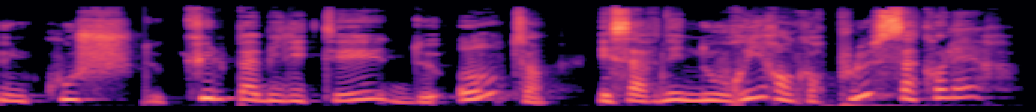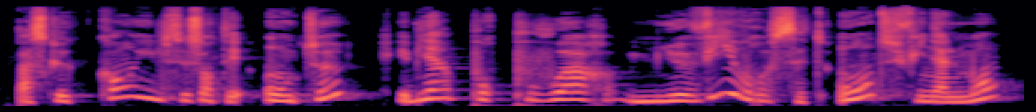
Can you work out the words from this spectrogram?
une couche de culpabilité, de honte, et ça venait nourrir encore plus sa colère. Parce que quand il se sentait honteux, eh bien, pour pouvoir mieux vivre cette honte, finalement,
